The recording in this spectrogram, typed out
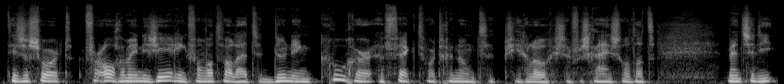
Het is een soort veralgemenisering van wat wel het Dunning-Kruger-effect wordt genoemd. Het psychologische verschijnsel dat mensen die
